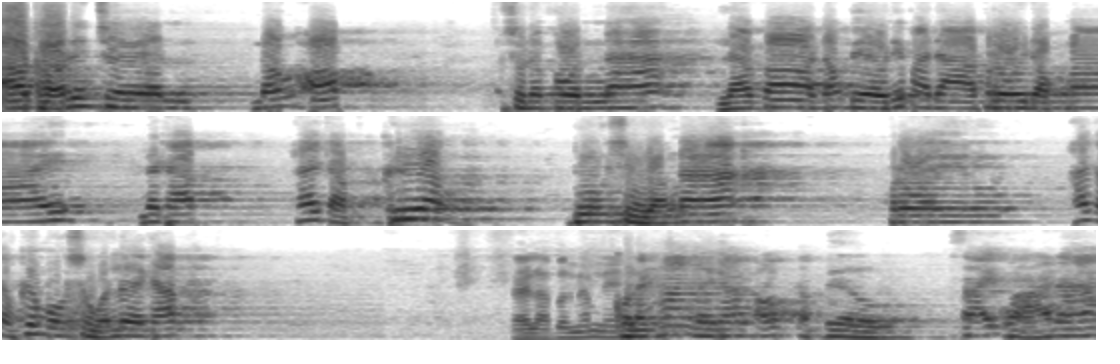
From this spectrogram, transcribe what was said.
เอาขอเรียนเชิญน้องออฟสุรพลนะฮะ แล้วก็น้องเบลนิพาดาโปรยดอกไม้นะครับ ให้กับเครื่องบวงสรวงนะฮะ โปรยให้กับเครื่องบวงสรวงเลยครับใช่ละเบิ้งน้ำเนคนละข้างเลยครับออฟกับเบลซ้ายขวานะฮะ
